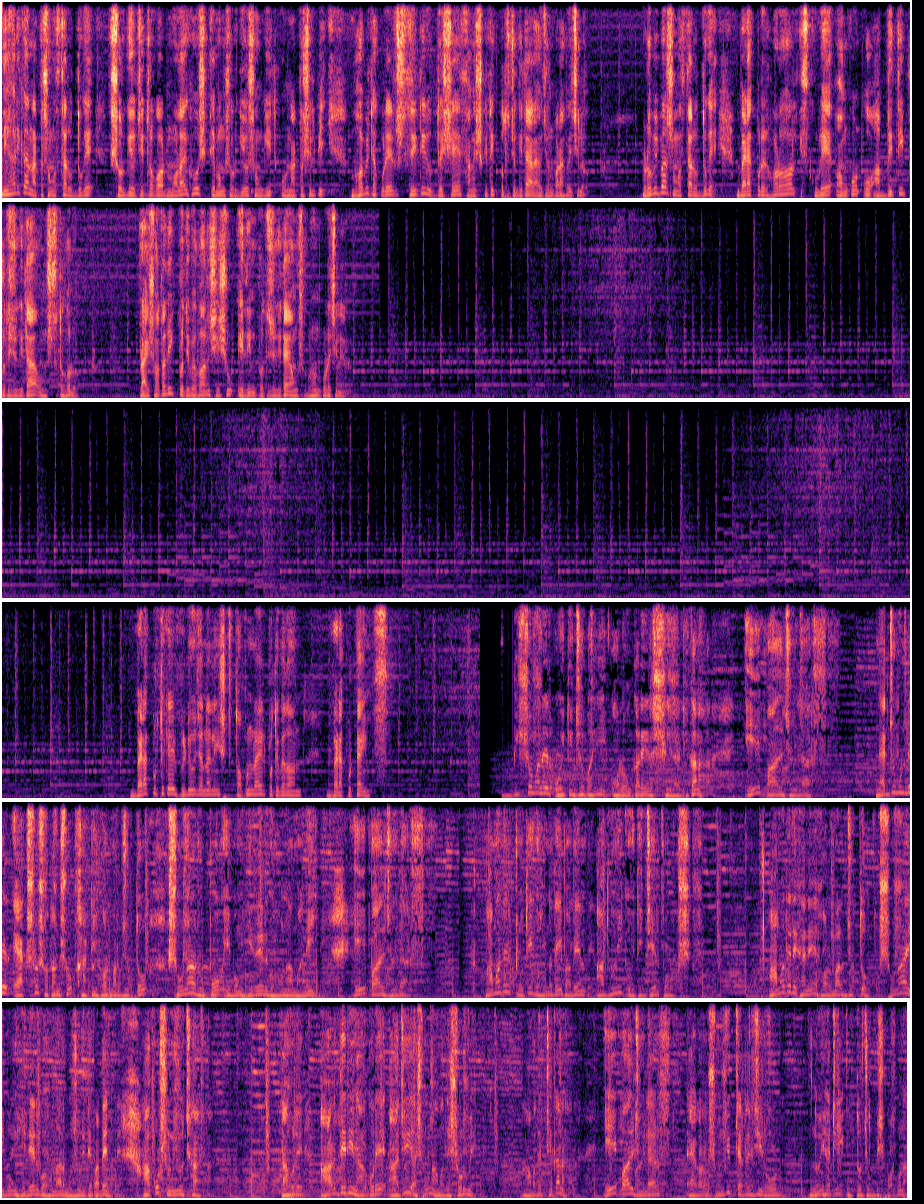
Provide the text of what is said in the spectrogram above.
নিহারিকা নাট্য সংস্থার উদ্যোগে স্বর্গীয় চিত্রকর মলয় ঘোষ এবং স্বর্গীয় সংগীত ও নাট্যশিল্পী ভবি ঠাকুরের স্মৃতির উদ্দেশ্যে সাংস্কৃতিক প্রতিযোগিতার আয়োজন করা হয়েছিল। রবিবার সংস্থার উদ্যোগে ব্যারাকপুরের হরহল স্কুলে অঙ্কন ও আবৃত্তি প্রতিযোগিতা অনুষ্ঠিত হল। প্রায় শতাধিক প্রতিভাবান শিশু এদিন প্রতিযোগিতায় অংশগ্রহণ করেছিলেন। ব্যারাকপুর থেকে ভিডিও জার্নালিস্ট তপন রায়ের প্রতিবেদন, ব্যারাকপুর টাইমস। বিশ্বমানের ঐতিহ্যবাহী অলংকারের সেরা ঠিকানা, এ পাল জুয়েলার্স। ন্যায্য মূল্যের একশো শতাংশ খাঁটি হলমার্কযুক্ত, সোনা, রূপো এবং হীরের গহনা মানেই এ পাল জুয়েলার্স। আমাদের প্রতি গহনাতেই পাবেন আধুনিক ঐতিহ্যের পরশ। আমাদের এখানে হলমার্কযুক্ত সোনা এবং হীরের গহনার মজুরিতে পাবেন আকর্ষণীয় ছাড়। আর দেরি না করে আজই আসুন আমাদের শোরুমে। আমাদের ঠিকানা, এ পাল জুয়েলার্স, এগারো সঞ্জীব চ্যাটার্জি রোড, নৈহাটি, উত্তর চব্বিশ পরগনা।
